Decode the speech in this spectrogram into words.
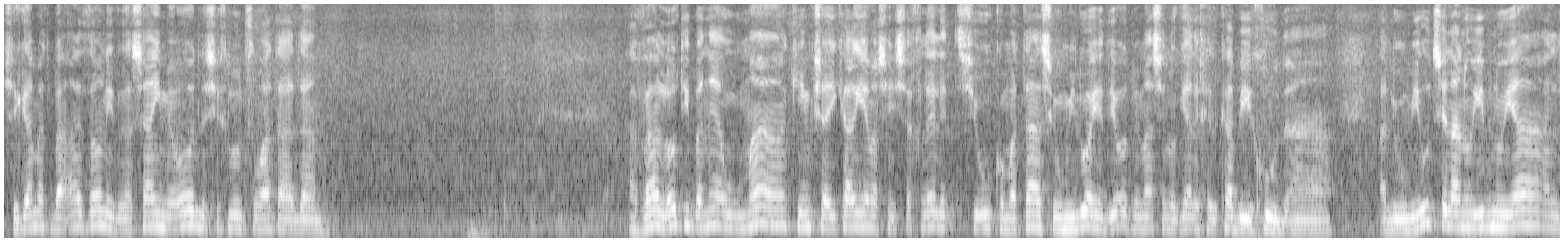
שגם הטבעה זו נדרשה היא מאוד לשכלול צורת האדם. אבל לא תיבנה האומה כי אם כשהעיקר יהיה מה שישכלל את שיעור קומתה שהוא מילוא הידיעות במה שנוגע לחלקה בייחוד. הלאומיות שלנו היא בנויה על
